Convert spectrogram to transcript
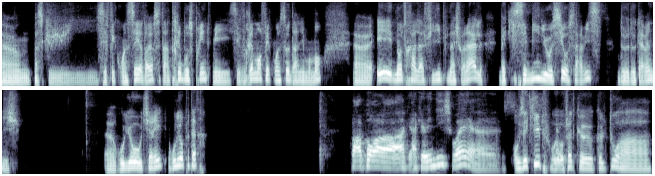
euh, parce qu'il s'est fait coincer. D'ailleurs, c'était un très beau sprint, mais il s'est vraiment fait coincer au dernier moment. Euh, et notre à la Philippe National, bah, qui s'est mis lui aussi au service de, de Cavendish. Euh, Rulio ou Thierry? Rulio peut-être? Par rapport à, à, Cavendish, ouais. Aux équipes, au, au fait que, que le tour a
